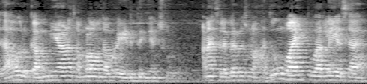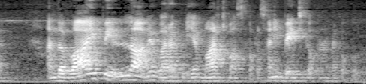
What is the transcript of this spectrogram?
ஏதாவது ஒரு கம்மியான சம்பளம் வந்தால் கூட எடுத்துங்கன்னு சொல்லுவோம். ஆனால் சில பேர் சொல்லுவாங்க அதுவும் வாய்ப்பு வரலையே சார். அந்த வாய்ப்பு எல்லாமே வரக்கூடிய மார்ச் மாதத்துக்கு அப்புறம் சனி பேச்சுக்கு அப்புறம் நடக்க போகுது.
